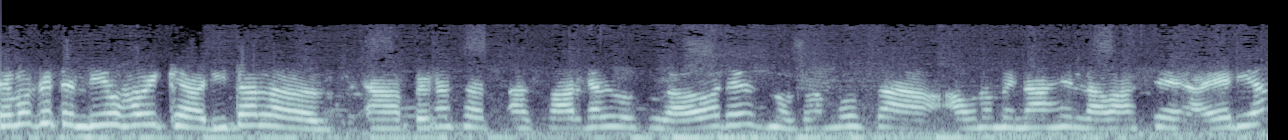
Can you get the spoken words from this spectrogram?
Tenemos entendido, Javi, que ahorita las, apenas salgan los jugadores, nos vamos a, un homenaje en la base aérea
